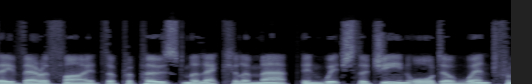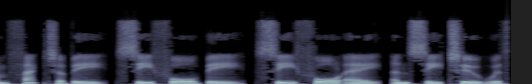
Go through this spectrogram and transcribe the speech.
they verified the proposed molecular map in which the gene order went from factor B, C4b, C4a, and C2 with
